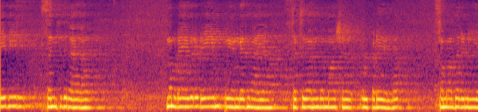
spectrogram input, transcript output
വേദിയിൽ സന്നിഹിതരായ നമ്മുടെ ഏവരുടെയും പ്രിയങ്കരനായ സച്ചിദാനന്ദ മാഷ് ഉൾപ്പെടെയുള്ള സമാദരണീയ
